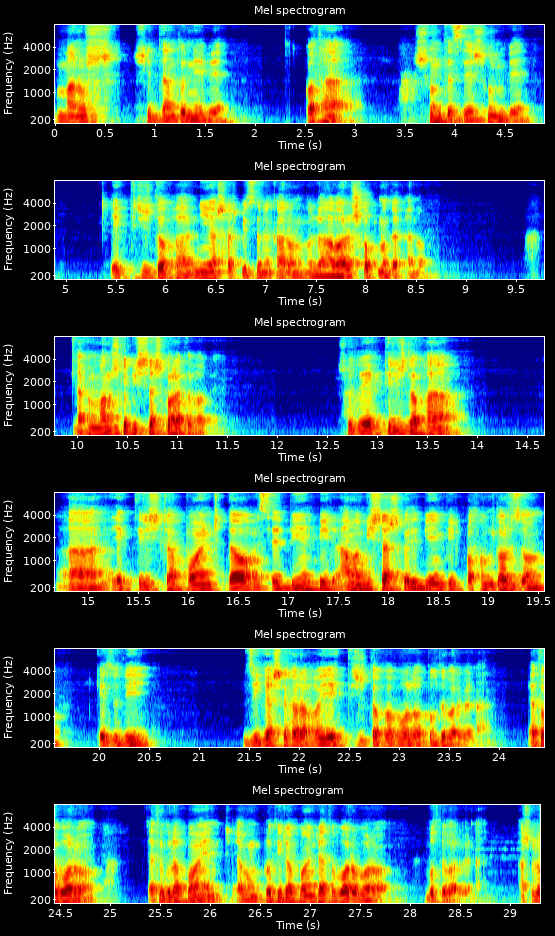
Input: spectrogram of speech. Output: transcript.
মানুষ সিদ্ধান্ত নেবে, কথা শুনতেছে, শুনবে। একত্রিশ দফা নিয়ে আসার পিছনে কারণ হলো আবারও স্বপ্ন দেখানো। এখন মানুষকে বিশ্বাস করাতে হবে। শুধু একত্রিশ দফা একত্রিশটা পয়েন্ট দেওয়া হয়েছে। বিএনপির আমার বিশ্বাস করি বিএনপির প্রথম দশজনকে যদি জিজ্ঞাসা করা হয় একত্রিশ দফা বলো, বলতে পারবে না। এত বড়, এতগুলো পয়েন্ট এবং প্রতিটা পয়েন্ট এত বড় বড়, বলতে পারবে না। আসলে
